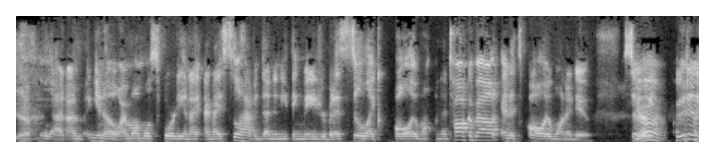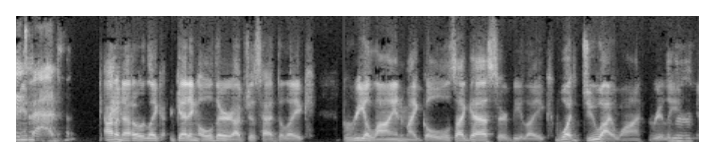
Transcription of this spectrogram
yeah. I feel that. I'm, you know, I'm almost 40 and I, and I still haven't done anything major, but it's still like all I want to talk about and it's all I want to do. So yeah. good and I it's mean, bad. I don't know. Like getting older, I've just had to like, realign my goals, I guess, or be like, what do I want really? Mm-hmm.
